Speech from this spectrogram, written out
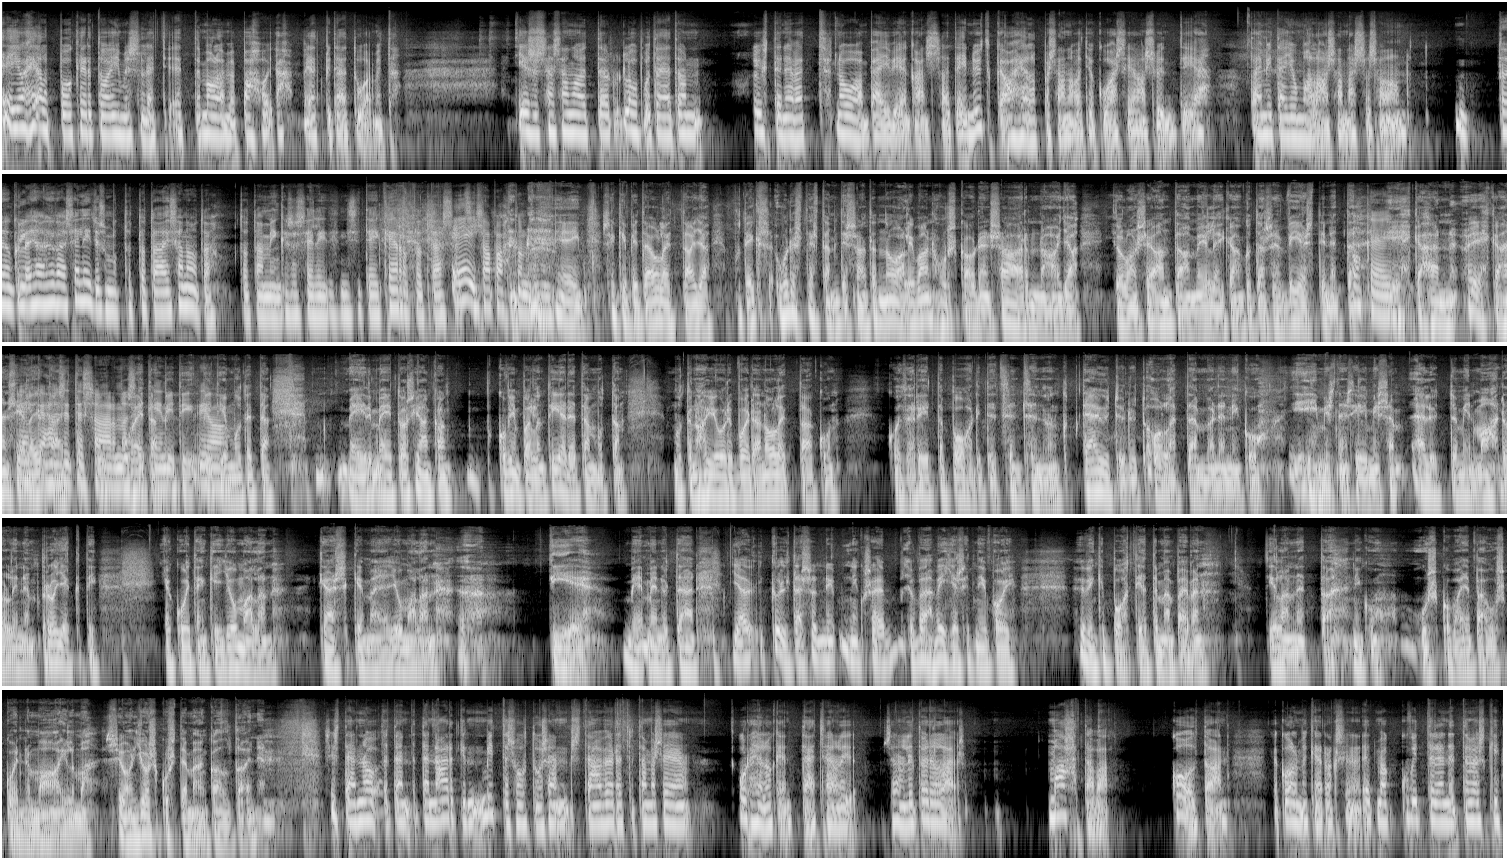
ei ole helppoa kertoa ihmiselle, että me olemme pahoja, meidät pitää tuomita. Jeesus sanoi, että loputajat on yhtenevät Noan päivien kanssa, että ei nytkään ole helppo sanoa, että joku asia on syntiä tai mitä Jumala on sanassa sanonut. Toi on kyllä ihan hyvä selitys, mutta tota ei sanota, tota, minkä sä selitit, niin sitten ei kerrota tässä, ei. että se tapahtunut. ei, sekin pitää olettaa. Ja, mutta eikö Uudessa testamentissa sanota, että Noa oli vanhurskauden saarnaaja, jolloin se antaa meille ikään kuin tässä viestin, että okay. ehkä, hän, ehkä hän siellä ehkä jotain hän puheita piti, piti mutta että me ei, me ei tosiaankaan kovin paljon tiedetä, mutta, mutta no juuri voidaan olettaa, kun kun sä Riitta pohdit, että sen, sen on täytynyt olla tämmöinen niin kuin ihmisten silmissä älyttömin mahdollinen projekti ja kuitenkin Jumalan käskemä ja Jumalan äh, tie mennyt tähän. Ja kyllä tässä, niin, niin kuin sä vähän vihjasit, niin voi hyvinkin pohtia tämän päivän tilannetta, niin kuin uskova ja epäuskoinen maailma. Se on joskus tämän kaltainen. Siis tämän, no, tämän, tämän arkin mittasuhtuus sitä on verrattu tämmöiseen urheilukenttään, että se oli se oli todella mahtava kooltaan ja kolmikerroksinen. Että mä kuvittelen, että myöskin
